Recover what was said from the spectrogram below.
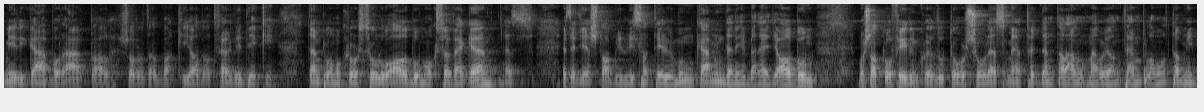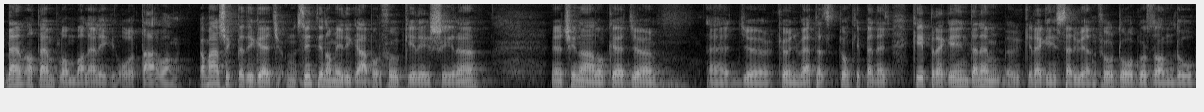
Méri Gábor által sorozatban kiadott felvidéki templomokról szóló albumok szövege. Ez, ez egy ilyen stabil, visszatérő munkám, minden évben egy album. Most attól félünk, hogy az utolsó lesz, mert hogy nem találunk már olyan templomot, amiben a templomban elég oltár van. A másik pedig egy, szintén a Méri Gábor fölkérésére csinálok egy, egy könyvet. Ez tulajdonképpen egy képregény, de nem regényszerűen földolgozandó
